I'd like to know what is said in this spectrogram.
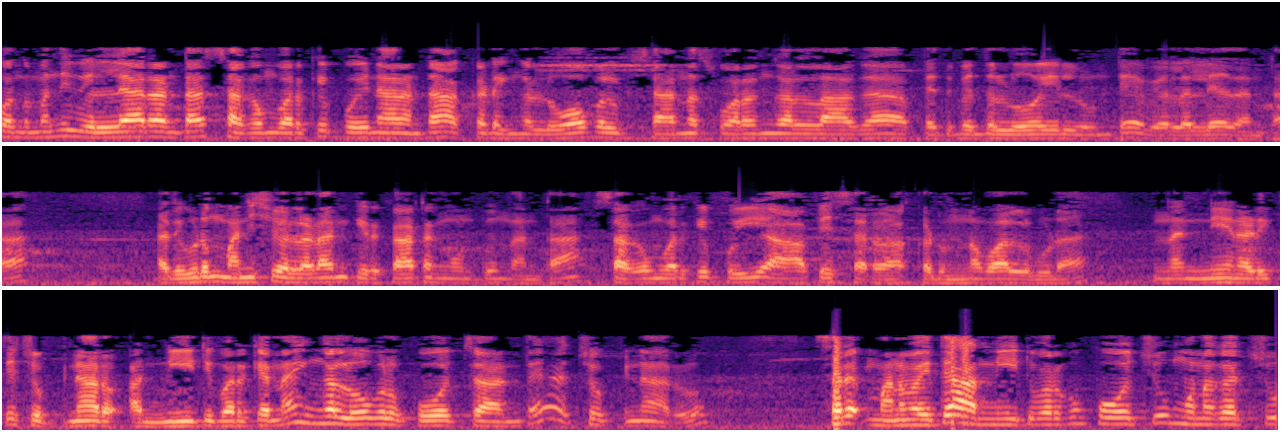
కొంతమంది వెళ్ళారంట సగం వరకే పోయినారంట. అక్కడ ఇంకా లోపలికి చాలా స్వరంగాల్లాగా పెద్ద పెద్ద లోయలు ఉంటే వెళ్ళలేదంట. అది కూడా మనిషి వెళ్ళడానికి ఇరకాటంగా ఉంటుందంట. సగం వరకే పోయి ఆపేశారు అక్కడ ఉన్న వాళ్ళు కూడా. నన్ను నేను అడిగితే చెప్పినారు ఆ నీటి వరకైనా? ఇంకా లోపల పోవచ్చా? అంటే చెప్పినారు. సరే మనమైతే ఆ నీటి వరకు పోవచ్చు మునగచ్చు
